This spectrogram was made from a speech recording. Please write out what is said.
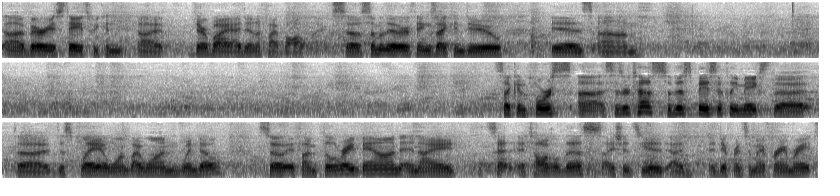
uh, various states, we can uh, thereby identify bottlenecks. So some of the other things I can do is um, So I can force uh, a scissor test. So this basically makes the, the display a one by one window. So if I'm fill rate bound and I set a toggle this, I should see a, a, a, difference in my frame rate.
